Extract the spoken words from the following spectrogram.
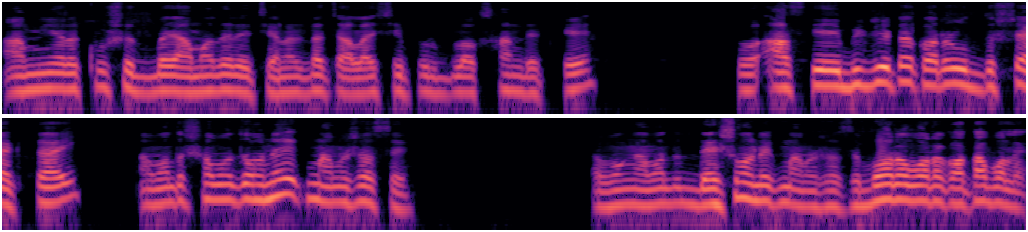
আমি আর খুরশেদ ভাই আমাদের এই চ্যানেলটা চালাই শিবপুর ব্লগস হান্ড্রেড কে তো আজকে এই ভিডিওটা করার উদ্দেশ্য একটাই আমাদের সমাজে অনেক মানুষ আছে এবং আমাদের দেশে অনেক মানুষ আছে বড় বড় কথা বলে।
